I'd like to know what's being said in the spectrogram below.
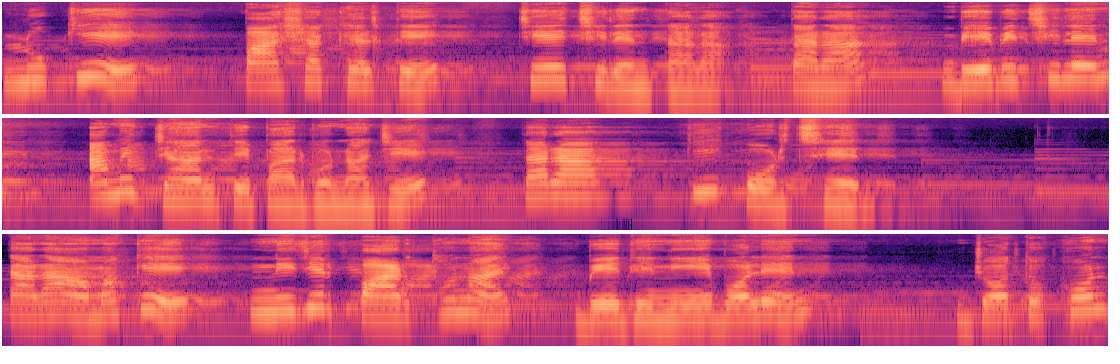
লুকিয়ে পাশা খেলতে চেয়েছিলেন তারা। তারা ভেবেছিলেন, আমি জানতে পারব না যে তারা কি করছেন। তারা আমাকে নিজের প্রার্থনায় বেঁধে নিয়ে বলেন, যতক্ষণ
